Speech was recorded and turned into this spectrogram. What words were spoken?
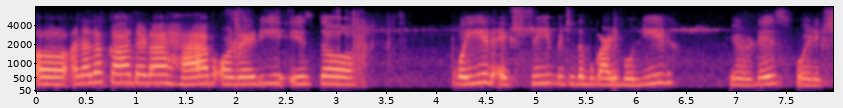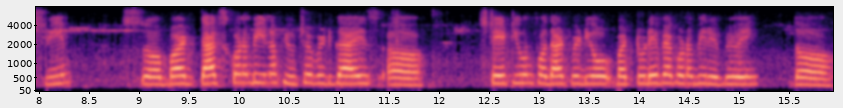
uh, another car that I have already is the Poid Extreme which is the Bugatti Bolide. Here it is, Poid Extreme. So but that's gonna be in a future vid guys. Uh, stay tuned for that video. But today we're to be reviewing the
